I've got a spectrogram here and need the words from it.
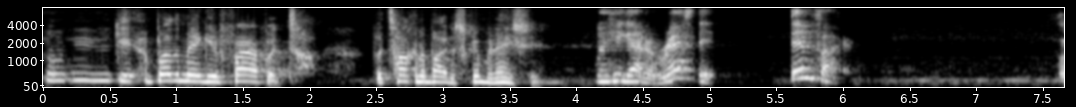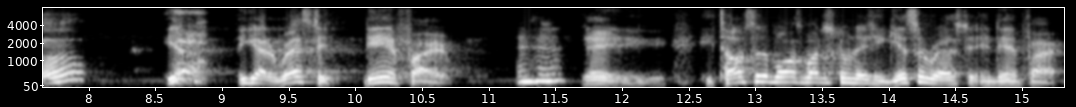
you get a brother man get fired for ta- for talking about discrimination? When he got arrested, then fired. Huh? Yeah, Yeah. he got arrested, then fired. Mm-hmm. They, he talks to the boss about discrimination, gets arrested, and then fired.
